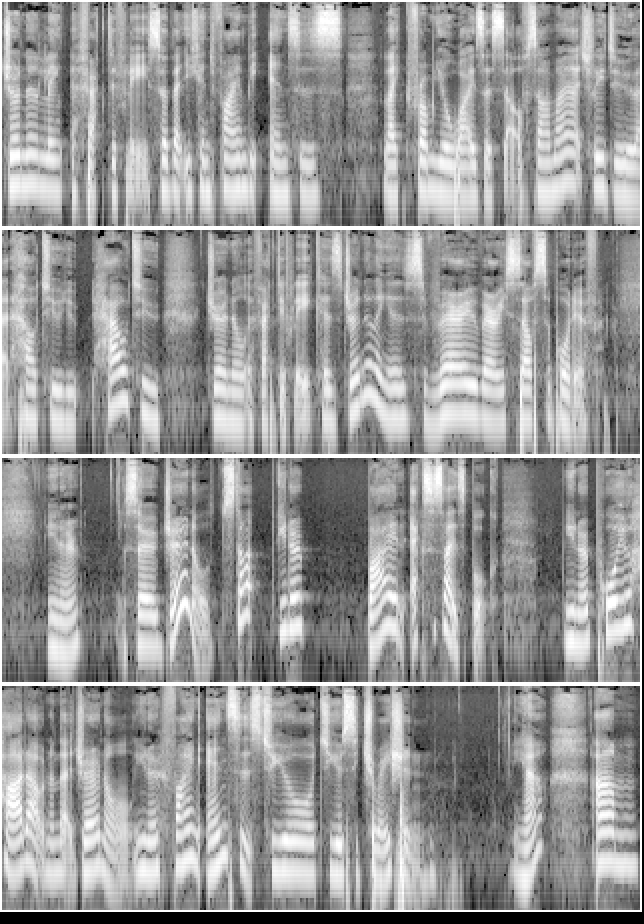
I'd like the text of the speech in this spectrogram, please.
journaling effectively so that you can find the answers like from your wiser self. So i might actually do that how to how to journal effectively because journaling is very very self-supportive you know? So journal. Start you know buy an exercise book you know pour your heart out in that journal you know find answers to your to your situation. Yeah? Um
